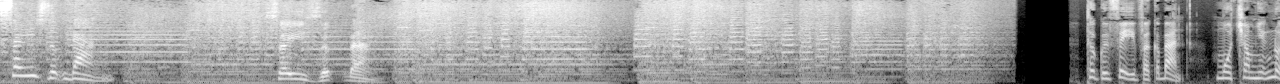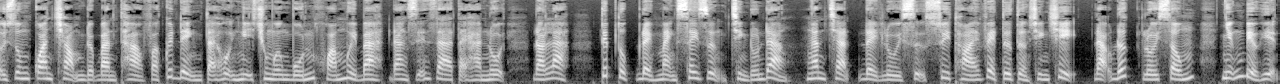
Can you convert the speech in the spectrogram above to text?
Xây dựng Đảng. Xây dựng Đảng. Thưa quý vị và các bạn, một trong những nội dung quan trọng được bàn thảo và quyết định tại Hội nghị Trung ương 4 khóa 13 đang diễn ra tại Hà Nội đó là tiếp tục đẩy mạnh xây dựng chỉnh đốn đảng, ngăn chặn đẩy lùi sự suy thoái về tư tưởng chính trị, đạo đức, lối sống, những biểu hiện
